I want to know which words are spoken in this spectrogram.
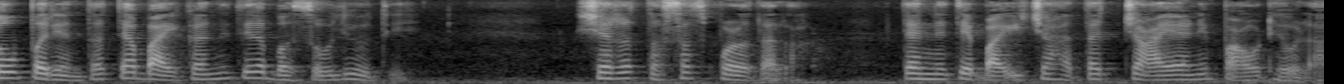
तोपर्यंत त्या बायकांनी तिला बसवली होती. शरद तसाच पळत आला. त्याने त्या बाईच्या हातात चाय आणि पाव ठेवला.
